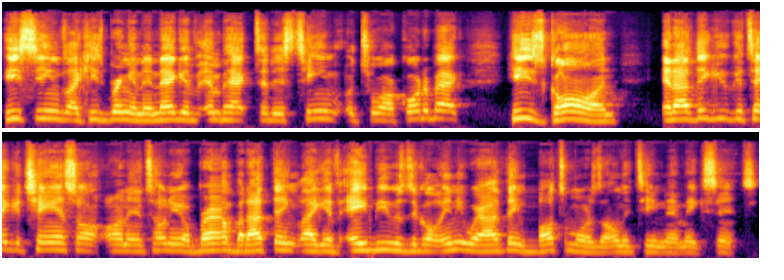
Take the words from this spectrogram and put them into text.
he seems like he's bringing a negative impact to this team or to our quarterback, he's gone. And I think you could take a chance on, on Antonio Brown. But I think like if AB was to go anywhere, I think Baltimore is the only team that makes sense.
